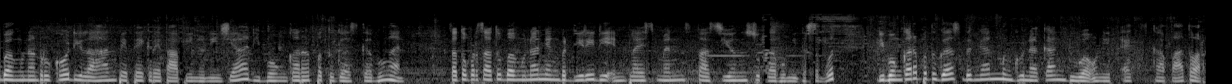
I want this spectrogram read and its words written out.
bangunan ruko di lahan PT Kereta Api Indonesia dibongkar petugas gabungan. Satu persatu bangunan yang berdiri di emplacement stasiun Sukabumi tersebut dibongkar petugas dengan menggunakan dua unit ekskavator.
